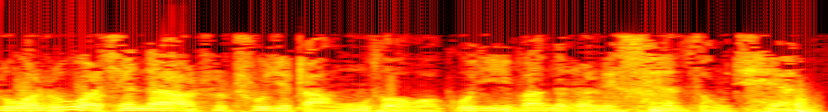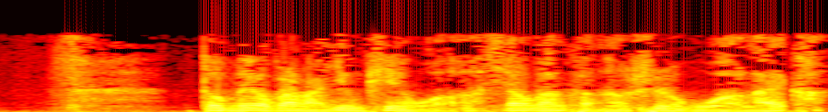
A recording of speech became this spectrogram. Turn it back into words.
我如果现在要是出去找工作，我估计一般的人力资源总监都没有办法应聘我。相反，可能是我来考，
